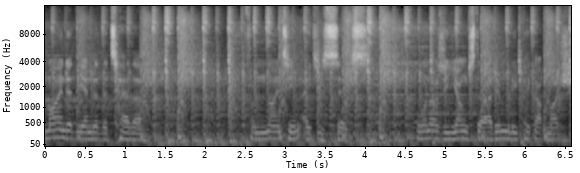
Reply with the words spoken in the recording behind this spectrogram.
Mind at the End of the Tether from 1986. When I was a youngster, I didn't really pick up much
